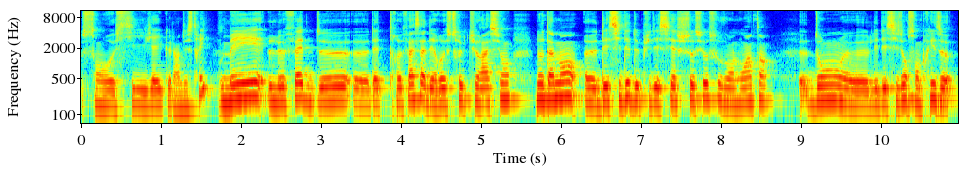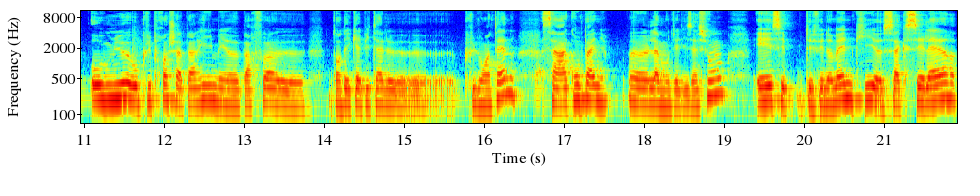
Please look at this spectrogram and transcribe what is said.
sont aussi vieilles que l'industrie, mais le fait euh, d'être face à des restructurations, notamment euh, décidées depuis des sièges sociaux souvent lointains, dont les décisions sont prises au mieux au plus proche à Paris, mais parfois dans des capitales plus lointaines. Ça accompagne la mondialisation et c'est des phénomènes qui s'accélèrent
